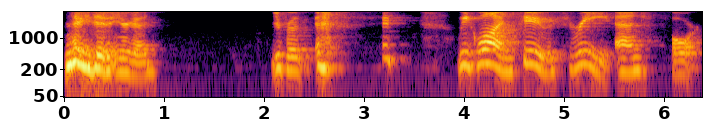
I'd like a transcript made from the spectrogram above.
No, you didn't. You're good. You froze. Week one, two, three, and four.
